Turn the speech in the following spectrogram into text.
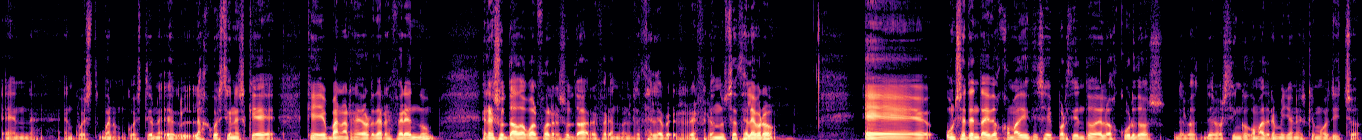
en, en cuest- bueno, en cuestiones, eh, las cuestiones que, que van alrededor del referéndum, el resultado, ¿cuál fue el resultado del referéndum? El, referéndum se celebró. eh, un 72,16% de los kurdos, de los, de los 5,3 millones que hemos dicho,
